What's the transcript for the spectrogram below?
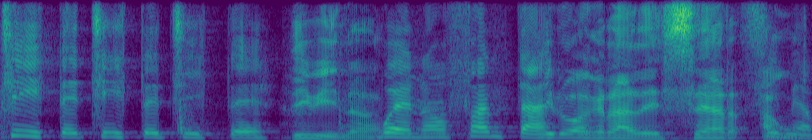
Chiste, chiste, chiste. Divina. Bueno, fantástico. Quiero agradecer Sí, a. Gustavo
